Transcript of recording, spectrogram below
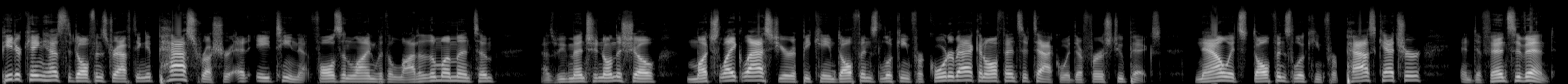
Peter King has the Dolphins drafting a pass rusher at 18. That falls in line with a lot of the momentum. As we've mentioned on the show, much like last year, it became Dolphins looking for quarterback and offensive tackle with their first two picks. Now it's Dolphins looking for pass catcher and defensive end.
